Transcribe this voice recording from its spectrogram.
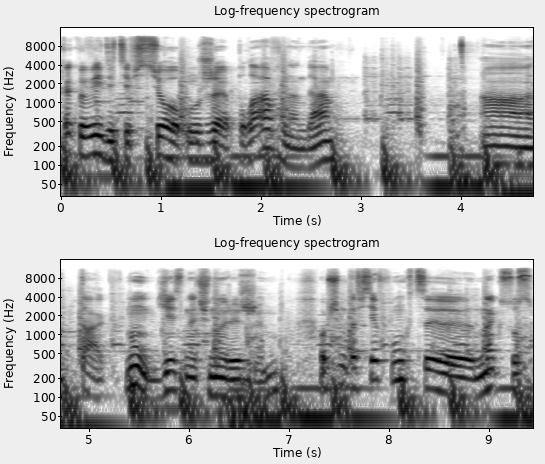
Как вы видите, все уже плавно, да, а, так, ну, есть ночной режим. В общем-то, все функции Nexus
